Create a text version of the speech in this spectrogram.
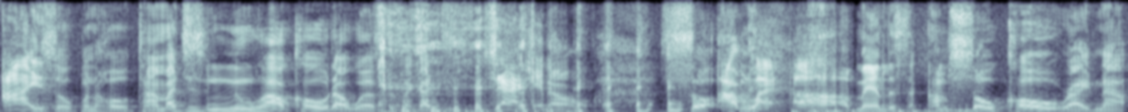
eyes open the whole time. I just knew how cold I was because I got this jacket on. So I'm like, ah, man, listen, I'm so cold right now.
